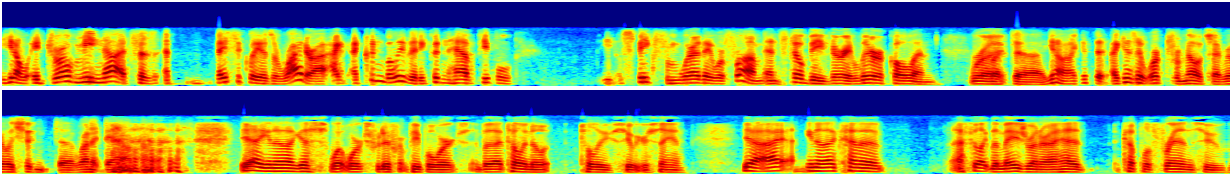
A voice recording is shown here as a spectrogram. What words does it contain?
you know, it drove me nuts as basically as a writer. I, I couldn't believe that he couldn't have people you know, speak from where they were from and still be very lyrical and right. but uh, you know, I guess it, I guess it worked for Milch. I really shouldn't uh, run it down. yeah, you know, I guess what works for different people works, but I totally know, totally see what you're saying. Yeah, I, you know, that kind of, I feel like the Maze Runner. I had a couple of friends who,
